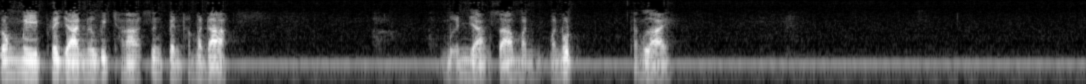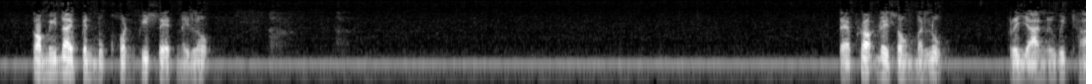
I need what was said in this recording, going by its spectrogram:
ทรงมีพระญาณหรือวิชาซึ่งเป็นธรรมดา เหมือนอย่างสามัญมนุษย์ทั้งหลาย ก็มีได้เป็นบุคคลพิเศษในโลก แต่เพราะได้ทรงบรรลุปริญาณหรือวิชา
